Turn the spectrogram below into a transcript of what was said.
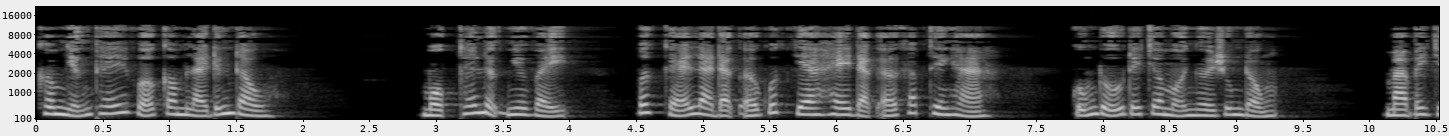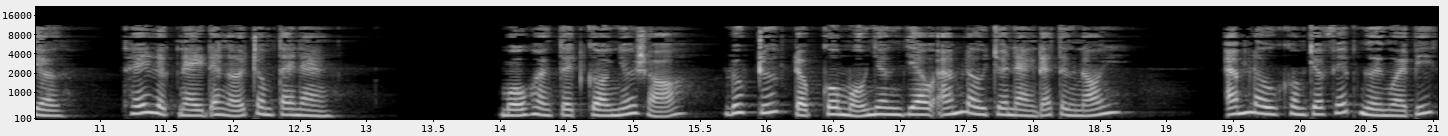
Không những thế võ công lại đứng đầu. Một thế lực như vậy, bất kể là đặt ở quốc gia hay đặt ở khắp thiên hạ, cũng đủ để cho mọi người rung động. Mà bây giờ, thế lực này đang ở trong tay nàng. Mộ hoàng tịch còn nhớ rõ, lúc trước độc cô mộ nhân giao ám lâu cho nàng đã từng nói. Ám lâu không cho phép người ngoài biết.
